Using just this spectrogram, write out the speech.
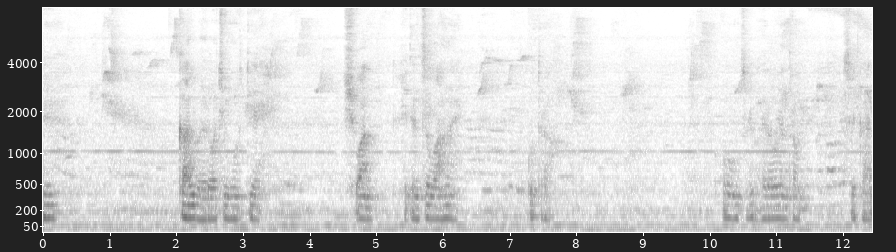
इथे कालभैरवाची मूर्ती आहे. श्वान हे त्यांचं वाहन आहे. कुत्रा. ओम श्री भैरव यंत्रम. श्री काय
